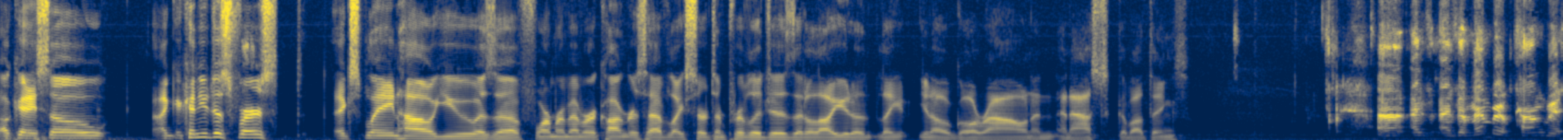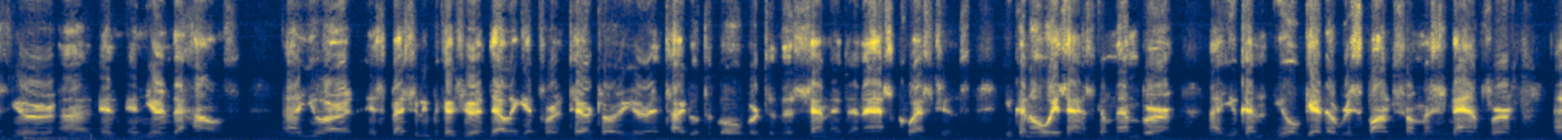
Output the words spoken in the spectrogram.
Okay, so I, can you just first explain how you, as a former member of Congress, have like certain privileges that allow you to like you know go around and, and ask about things? Uh, as, as a member of Congress, you're uh, and, and you're in the House. Uh, you are, especially because you're a delegate for a territory, you're entitled to go over to the Senate and ask questions. You can always ask a member. Uh, you can you'll get a response from a staffer,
